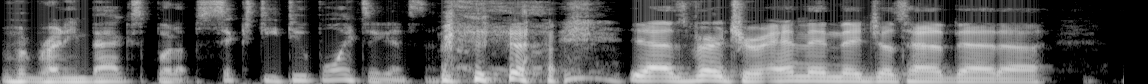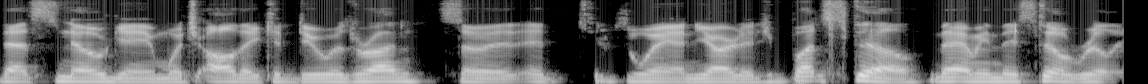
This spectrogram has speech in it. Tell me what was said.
running backs put up 62 points against them. yeah, it's very true. And then they just had that uh, that snow game, which all they could do was run, so it, it chips away on yardage. But still, they, I mean, they still really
